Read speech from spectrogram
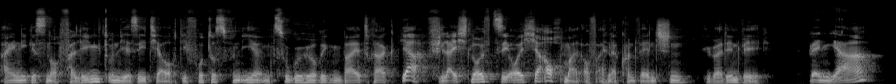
einiges noch verlinkt und ihr seht ja auch die Fotos von ihr im zugehörigen Beitrag. Ja, vielleicht läuft sie euch ja auch mal auf einer Convention über den Weg. Wenn ja,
